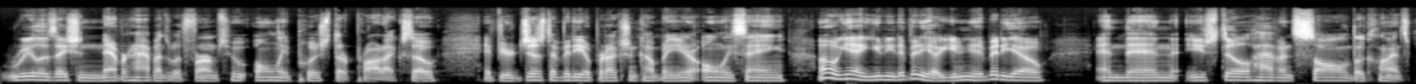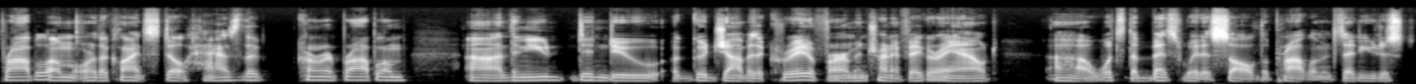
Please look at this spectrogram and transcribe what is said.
realization never happens with firms who only push their product. So if you're just a video production company, you're only saying, "Oh yeah, you need a video, you need a video," and then you still haven't solved the client's problem or the client still has the current problem, uh, then you didn't do a good job as a creative firm in trying to figure out uh, what's the best way to solve the problem. Instead, you just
